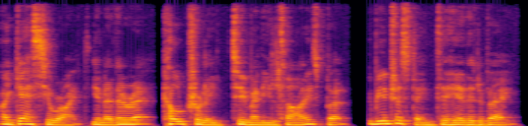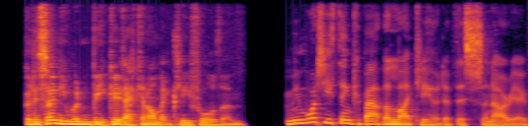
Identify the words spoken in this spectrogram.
I guess you're right. You know, there are culturally too many ties, but it'd be interesting to hear the debate. But it certainly wouldn't be good economically for them. I mean, what do you think about the likelihood of this scenario?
